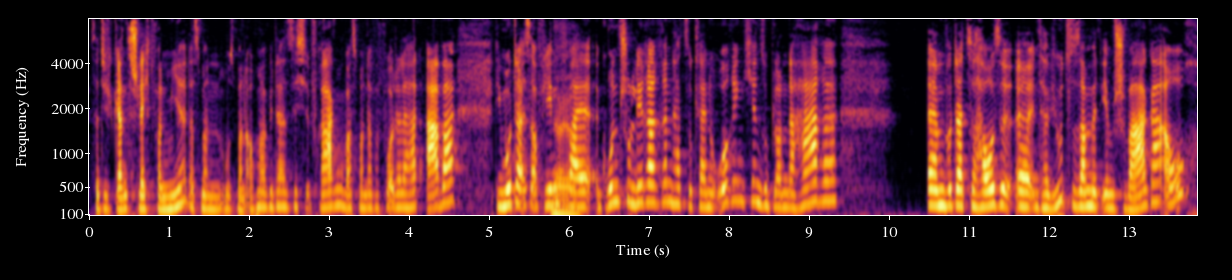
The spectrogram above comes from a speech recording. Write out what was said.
Ist natürlich ganz schlecht von mir, dass man, muss man auch mal wieder sich fragen, was man da für Vorurteile hat. Aber die Mutter ist auf jeden Ja, ja. Fall Grundschullehrerin, hat so kleine Ohrringchen, so blonde Haare, ähm, wird da zu Hause äh, interviewt, zusammen mit ihrem Schwager auch.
